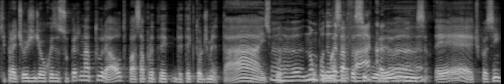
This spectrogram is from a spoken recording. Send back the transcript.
que para ti hoje em dia é uma coisa super natural, tu passar por detector de metais, por não poder uma levar certa faca, né? segurança. Uhum. É, tipo assim,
